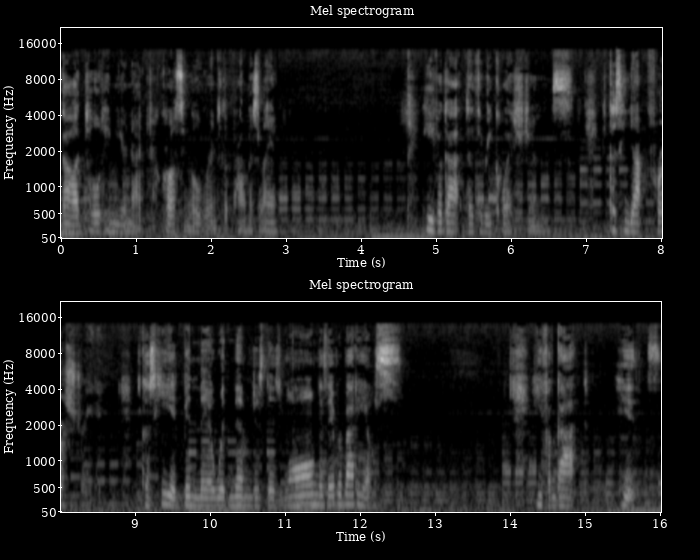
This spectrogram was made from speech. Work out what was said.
God told him, You're not crossing over into the promised land. He forgot the three questions because he got frustrated because he had been there with them just as long as everybody else. He forgot his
